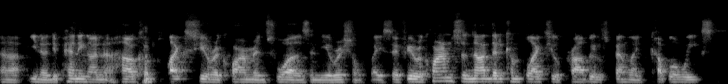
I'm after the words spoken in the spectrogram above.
Uh, you know, depending on how complex your requirements was in the original place. So if your requirements are not that complex, you'll probably spend like a couple of weeks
